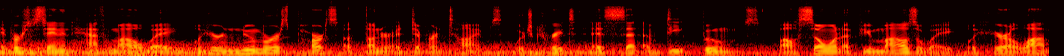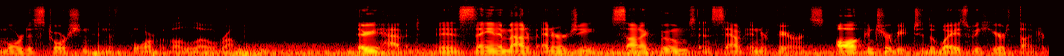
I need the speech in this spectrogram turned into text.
A person standing half a mile away will hear numerous parts of thunder at different times, which creates a set of deep booms, while someone a few miles away will hear a lot more distortion in the form of a low rumble. There you have it an insane amount of energy, sonic booms, and sound interference all contribute to the ways we hear thunder.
